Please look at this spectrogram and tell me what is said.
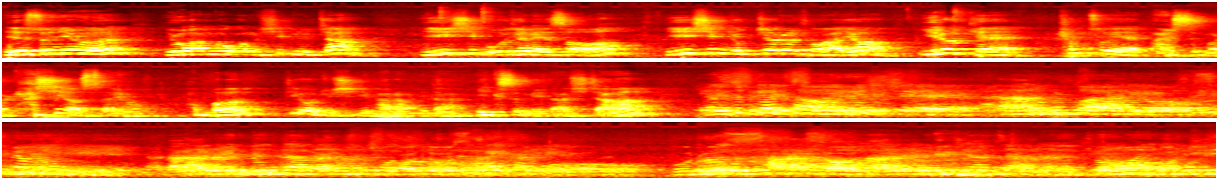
예수님은 요한복음 11장 25절에서 26절을 통하여 이렇게 평소에 말씀을 하시었어요. 한번 띄워주시기 바랍니다. 읽습니다. 시작. 예수께서 이르시되 나는 부활이요 생명이니 나를 믿는 자는 죽어도 살겠고 무릇 살아서 나를 믿는 자는 영원히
